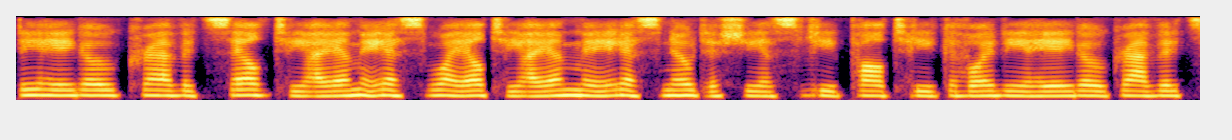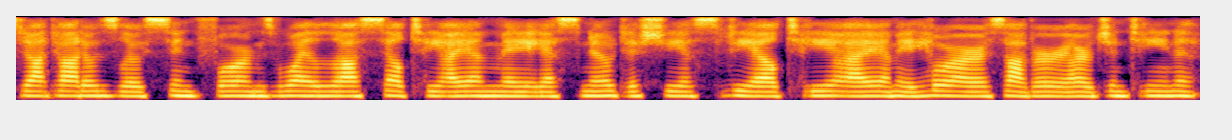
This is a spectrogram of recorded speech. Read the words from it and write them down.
Diego Kravitz LTIMAS y LTIMAS Noticias de Política y Diego Kravitz. Todos los informes y las LTIMAS Noticias de LTIMA sobre Argentina.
